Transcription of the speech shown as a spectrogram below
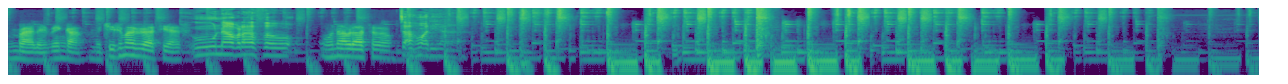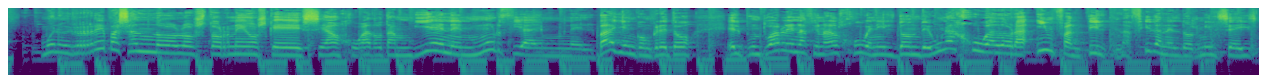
Vale, venga, muchísimas gracias. Un abrazo. Un abrazo. Chao, María. Bueno, y repasando los torneos que se han jugado también en Murcia, en el Valle en concreto, el puntuable nacional juvenil, donde una jugadora infantil nacida en el 2006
